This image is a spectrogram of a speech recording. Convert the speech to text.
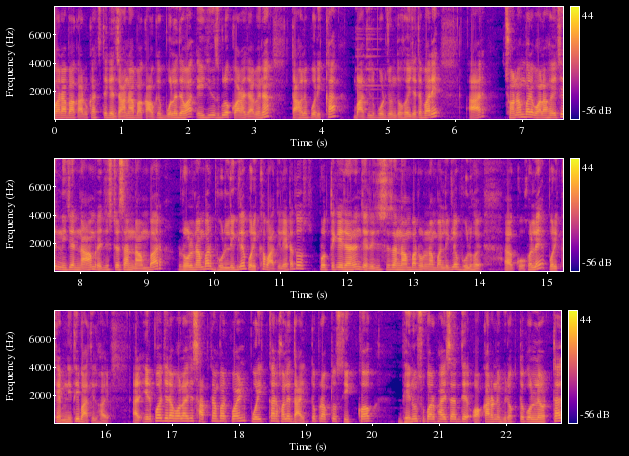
করা বা কারোর কাছ থেকে জানা বা কাউকে বলে দেওয়া, এই জিনিসগুলো করা যাবে না। তাহলে পরীক্ষা বাতিল পর্যন্ত হয়ে যেতে পারে। আর ছ নম্বরে বলা হয়েছে, নিজের নাম রেজিস্ট্রেশন নাম্বার রোল নাম্বার ভুল লিখলে পরীক্ষা বাতিল। এটা তো প্রত্যেকেই জানেন যে রেজিস্ট্রেশন নাম্বার রোল নাম্বার লিখলে ভুল হলে পরীক্ষা এমনিতেই বাতিল হয়। আর এরপর যেটা বলা হয়েছে, সাত নম্বর পয়েন্ট পরীক্ষার হলে দায়িত্বপ্রাপ্ত শিক্ষক, ভেনু সুপারভাইজারদের অকারণে বিরক্ত করলে অর্থাৎ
